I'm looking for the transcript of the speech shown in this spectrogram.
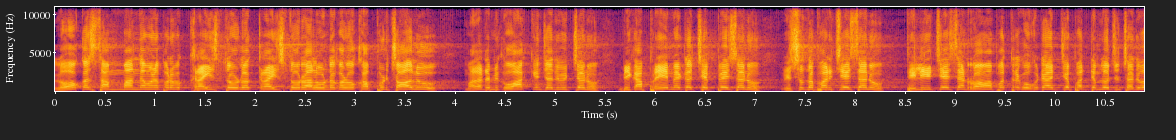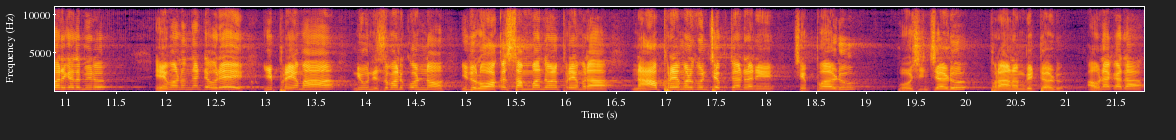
లోక సంబంధమైన ప్రేమ క్రైస్తవుడు క్రైస్తవురాలు ఉండకూడదు. ఒకప్పుడు చాలు మొదట మీకు వాక్యం చదివిచ్చాను మీకు ఆ ప్రేమ ఏంటో చెప్పేశాను విశుద్ధపరిచేశాను తెలియచేశాను. రోమపత్రిక ఒకటి అధ్య పద్యంలో వచ్చి చదివారు కదా మీరు? ఏమనుందంటే ఒరే ఈ ప్రేమ నువ్వు నిజమనుకుంటున్నావు. ఇది లోక సంబంధమైన ప్రేమరా. నా ప్రేమల గురించి చెప్తాడని చెప్పాడు పోషించాడు ప్రాణం పెట్టాడు. అవునా కదా?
